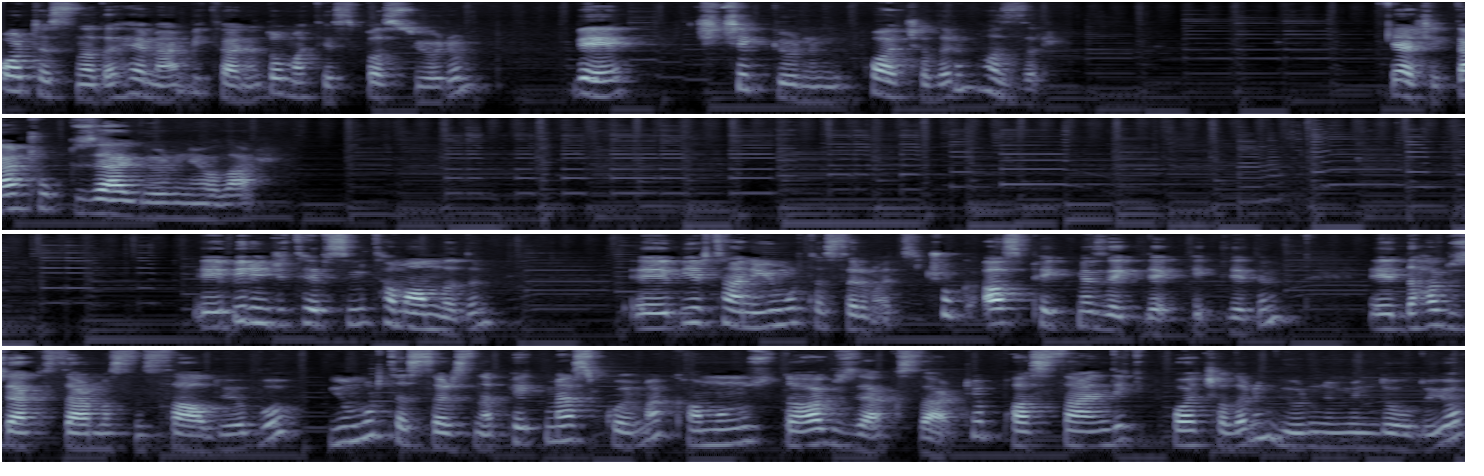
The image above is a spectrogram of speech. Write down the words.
Ortasına da hemen bir tane domates basıyorum ve çiçek görünümlü poğaçalarım hazır. Gerçekten çok güzel görünüyorlar. Ee, birinci tepsimi tamamladım. Ee, bir tane yumurta sarısı, çok az pekmez ekle, ekledim. Ee, daha güzel kızarmasını sağlıyor bu. Yumurta sarısına pekmez koymak hamurunuzu daha güzel kızartıyor. Pastanedeki poğaçaların görünümünde oluyor.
